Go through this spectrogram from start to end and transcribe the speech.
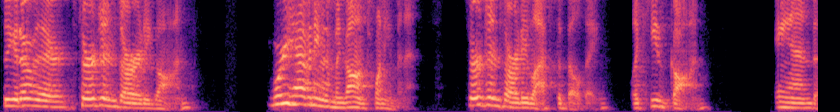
So you get over there, surgeon's already gone we haven't even been gone 20 minutes. Surgeon's already left the building. Like he's gone. And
